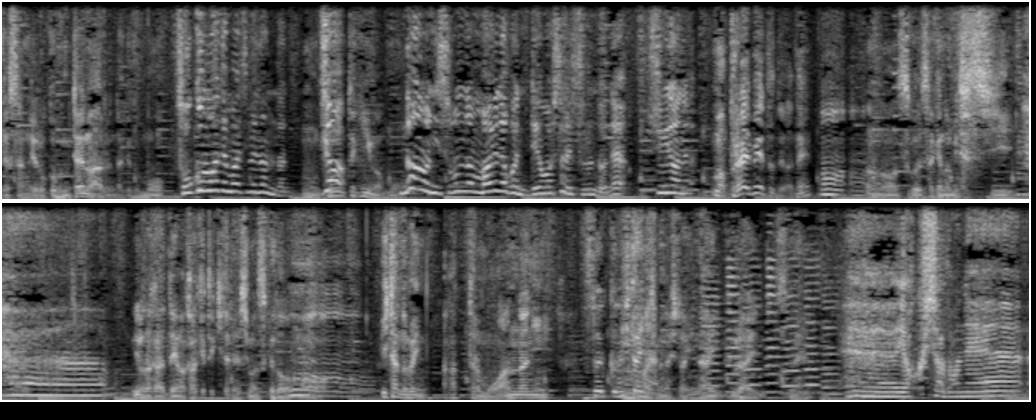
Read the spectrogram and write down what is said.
お客さんが喜ぶみたいのはあるんだけども、そこまで真面目なんだ、うん、基じゃあ本的にはもう。なのにそんな真夜中に電話したりするんだね。不思議だね。まあプライベートではね、うんうん。あのすごい酒飲みですしへえ夜中電話かけてきたりはしますけど、板の上に上がったらもうあんなにストイックな人いない。真面目な人はいないぐらいですね、えー役者だね、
